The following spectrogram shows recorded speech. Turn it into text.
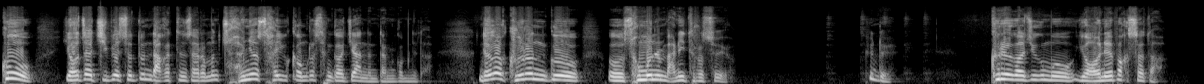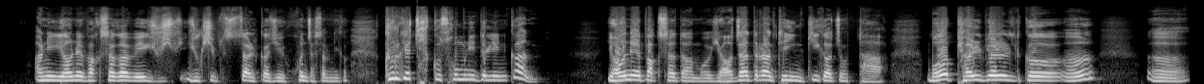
그 여자 집에서도 나 같은 사람은 전혀 사육감으로 생각하지 않는다는 겁니다. 내가 그런 그 어, 소문을 많이 들었어요. 근데 그래가지고 뭐 연애 박사다. 아니 연애 박사가 왜 60, 60살까지 혼자 삽니까? 그렇게 자꾸 소문이 들리니까 연애 박사다. 뭐 여자들한테 인기가 좋다. 뭐 별별 그 어? 어,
